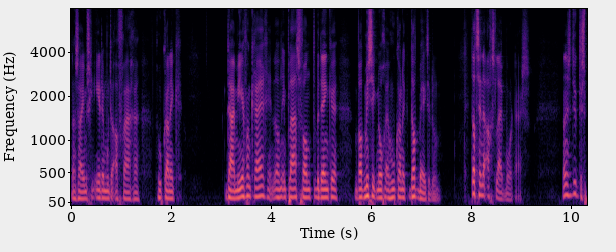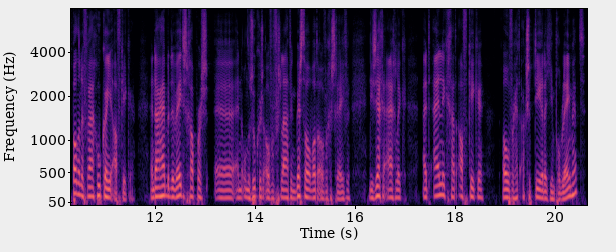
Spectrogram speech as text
dan zou je misschien eerder moeten afvragen: hoe kan ik daar meer van krijgen? Dan in plaats van te bedenken: wat mis ik nog en hoe kan ik dat beter doen? Dat zijn de acht sluipmoordenaars. Dan is natuurlijk de spannende vraag: hoe kan je afkicken? En daar hebben de wetenschappers uh, en onderzoekers over verslaving best wel wat over geschreven. Die zeggen eigenlijk: uiteindelijk gaat afkicken over het accepteren dat je een probleem hebt,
